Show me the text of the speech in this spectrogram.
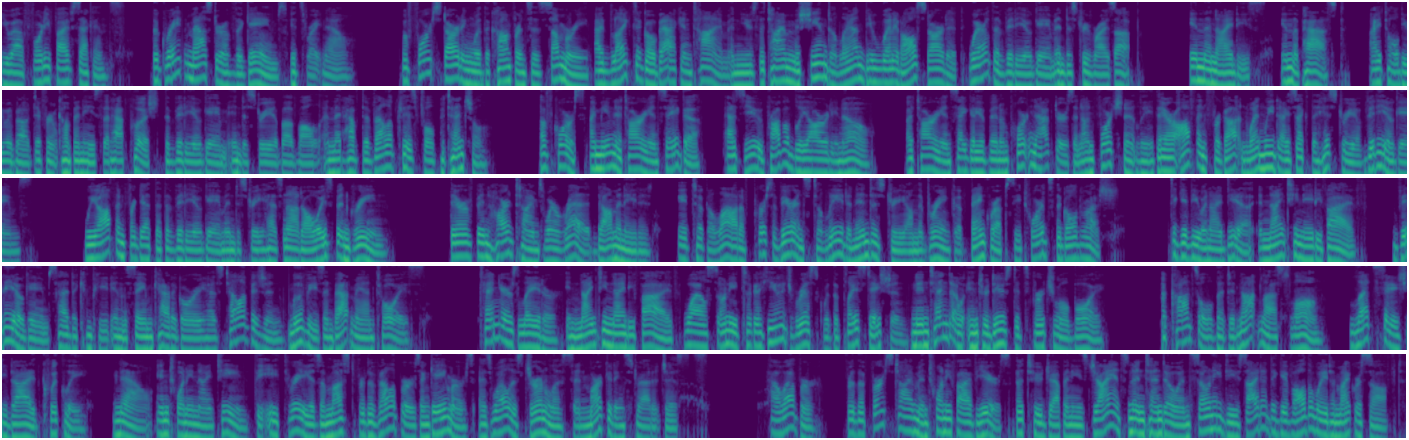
You have 45 seconds. The great master of the games, it's right now. Before starting with the conference's summary, I'd like to go back in time and use the time machine to land you when it all started, where the video game industry rise up. In the 90s. In the past. I told you about different companies that have pushed the video game industry above all and that have developed his full potential. Of course, I mean Atari and Sega. As you probably already know. Atari and Sega have been important actors and unfortunately they are often forgotten when we dissect the history of video games. We often forget that the video game industry has not always been green. There have been hard times where red dominated. It took a lot of perseverance to lead an industry on the brink of bankruptcy towards the gold rush. To give you an idea, in 1985, Video games had to compete in the same category as television, movies and Batman toys. Ten years later, in 1995, while Sony took a huge risk with the PlayStation, Nintendo introduced its Virtual Boy. A console that did not last long. Let's say she died quickly. Now, in 2019, the E3 is a must for developers and gamers, as well as journalists and marketing strategists. However, for the first time in 25 years, the two Japanese giants Nintendo and Sony decided to give all the way to Microsoft.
